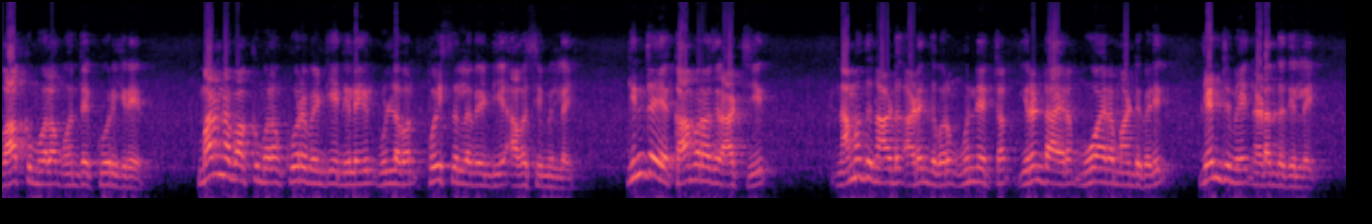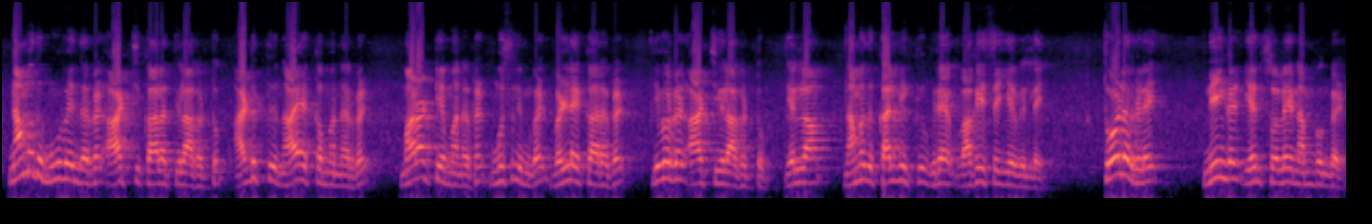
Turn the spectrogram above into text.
வாக்குமூலம் ஒன்றை கூறுகிறேன். மரண வாக்குமூலம் கூற வேண்டிய நிலையில் உள்ளவன் பொய் சொல்ல வேண்டிய அவசியமில்லை. இன்றைய காமராஜர் ஆட்சியில் நமது நாடு அடைந்து வரும் முன்னேற்றம் இரண்டாயிரம் மூவாயிரம் ஆண்டுகளில் என்றுமே நடந்ததில்லை. நமது மூவேந்தர்கள் ஆட்சி காலத்திலாகட்டும் அடுத்து நாயக்க மன்னர்கள் மராட்டிய மன்னர்கள் முஸ்லிம்கள் வெள்ளைக்காரர்கள் இவர்கள் ஆட்சியிலாகட்டும் எல்லாம் நமது கல்விக்கு விர- வகை செய்யவில்லை. தோழர்களே நீங்கள் என் சொல்லை நம்புங்கள்.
